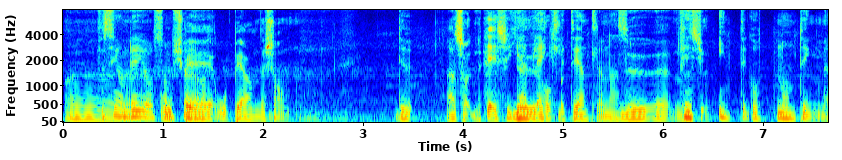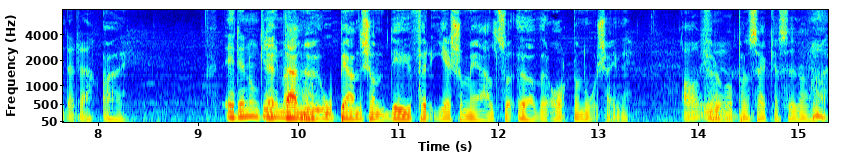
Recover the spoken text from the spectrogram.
Får se om det är jag som OP, kör. O.P. Andersson. Du, Alltså, Det är så Nu- jävla och- äckligt egentligen alltså. nu... eh, Det finns ju inte gott någonting med det där. Nej. Är det någon grej Detta man nu, har? O.P. Andersson, det är ju för er som är alltså över 18 år säger vi. Ja, För jo, att vara på den säkra sidan här.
